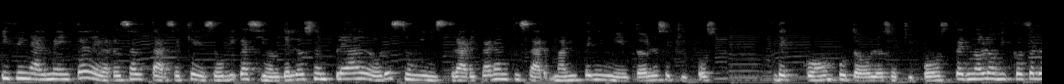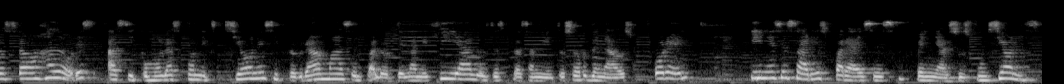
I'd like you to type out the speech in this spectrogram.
Y finalmente debe resaltarse que es obligación de los empleadores suministrar y garantizar mantenimiento de los equipos de cómputo, los equipos tecnológicos de los trabajadores, así como las conexiones y programas, el valor de la energía, los desplazamientos ordenados por él y necesarios para desempeñar sus funciones.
